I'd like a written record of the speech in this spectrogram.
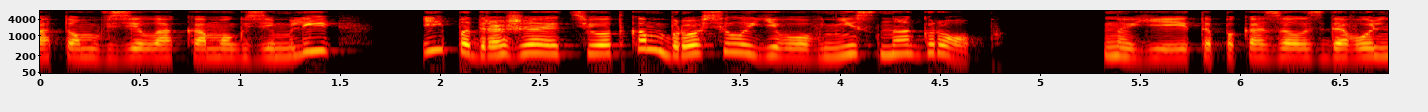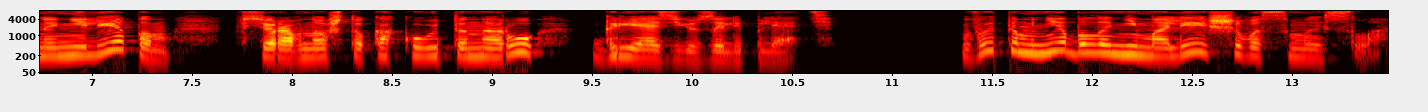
Потом взяла комок земли и, подражая теткам, бросила его вниз на гроб. Но ей это показалось довольно нелепым, все равно, что какую-то нору грязью залеплять. В этом не было ни малейшего смысла.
